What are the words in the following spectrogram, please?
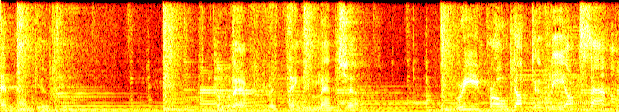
Hours that we cut. reproductively unsound,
